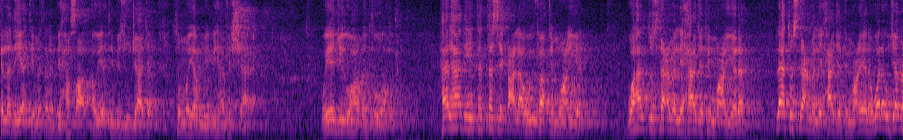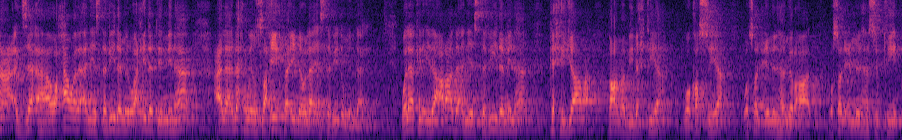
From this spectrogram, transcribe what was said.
كالذي يأتي مثلا بحصاد أو يأتي بزجاجة ثم يرمي بها في الشارع ويجدها منثورة. هل هذه تتسق على وفاق معين؟ وهل تستعمل لحاجة معينة؟ لا تستعمل لحاجة معينة. ولو جمع أجزاءها وحاول أن يستفيد من واحدة منها على نحو صحيح فإنه لا يستفيد من ذلك. ولكن إذا أراد أن يستفيد منها كحجارة قام بنحتها وقصها وصنع منها مرآة وصنع منها سكين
